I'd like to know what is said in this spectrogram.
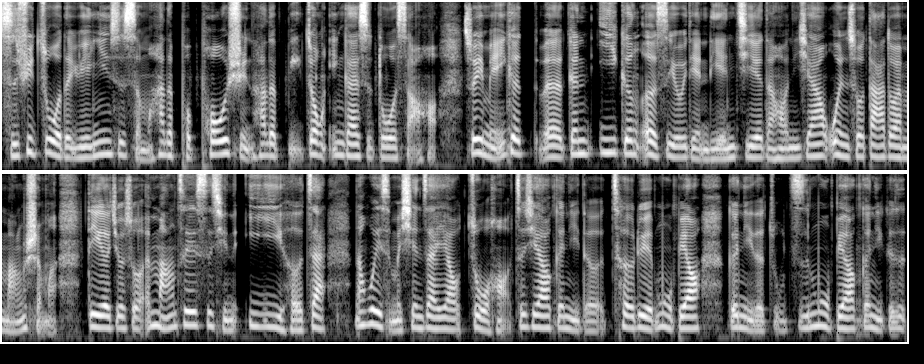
持续做的原因是什么？它的 proportion，它的比重应该是多少？哈，所以每一个呃，跟一跟二是有一点连接的哈。你现在问说大家都在忙什么？第一个就是说，哎，忙这些事情的意义何在？那为什么现在要做？哈，这些要跟你的策略目标、跟你的组织目标、跟你跟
